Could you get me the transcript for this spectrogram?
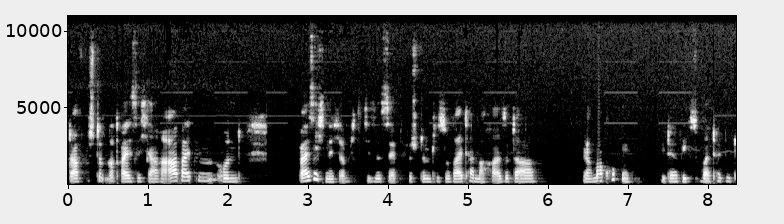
darf bestimmt noch 30 Jahre arbeiten und weiß ich nicht, ob ich dieses Selbstbestimmte so weitermache. Also da, ja, mal gucken, wie der Weg so weitergeht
